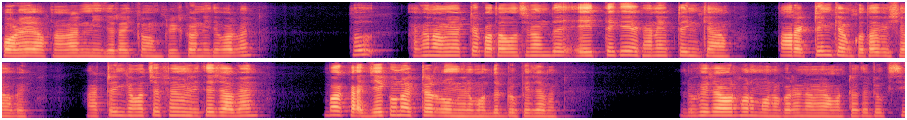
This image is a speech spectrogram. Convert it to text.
পরে আপনারা নিজেরাই কমপ্লিট করে নিতে পারবেন। তো এখন আমি একটা কথা বলছিলাম যে, এর থেকে এখানে একটা ইনকাম তার একটা ইনকাম কোথায় বেশি হবে? আরেকটা ইনকাম হচ্ছে ফ্যামিলিতে যাবেন বা যে কোনো একটা রুমের মধ্যে ঢুকে যাবেন। ঢুকে যাওয়ার পর মনে করেন আমি আমারটাতে ঢুকছি।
